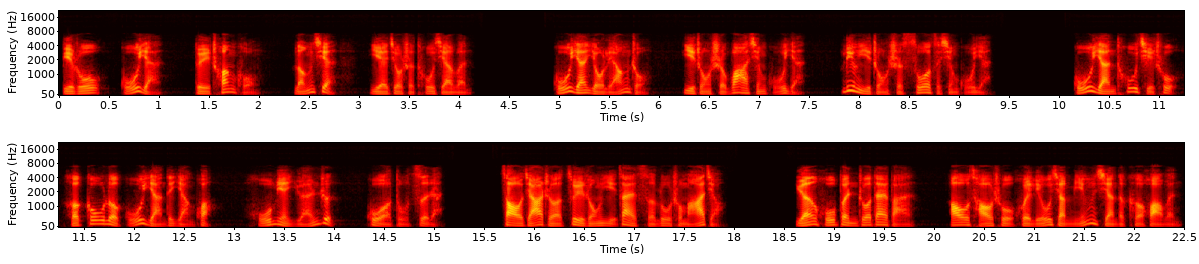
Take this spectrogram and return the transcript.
比如鼓眼、对穿孔、棱线，也就是凸弦纹。鼓眼有两种，一种是蛙形鼓眼，另一种是梭子形鼓眼。鼓眼凸起处和勾勒鼓眼的眼眶弧面圆润，过渡自然，造假者最容易在此露出马脚。圆弧笨拙呆板，凹槽处会留下明显的刻画纹。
